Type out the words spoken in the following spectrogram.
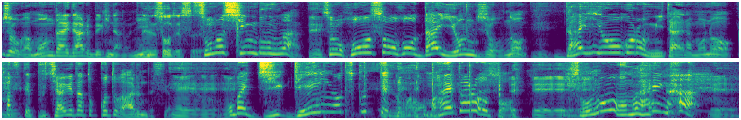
条が問題であるべきなのに、うんそうですその新聞はええ、その放送法第4条の大用語論みたいなものをかつてぶち上げたことがあるんですよ。お前じ、原因を作ってんのはお前だろうと。ええそのお前が、え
